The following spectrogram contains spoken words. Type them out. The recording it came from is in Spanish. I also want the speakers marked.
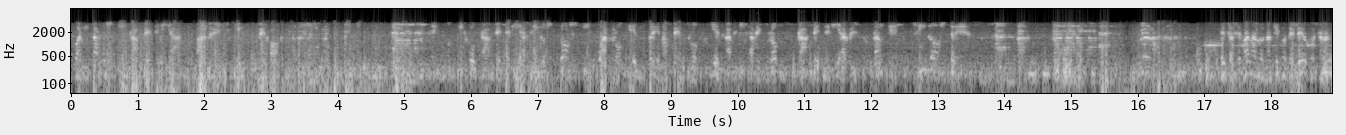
Speaker 1: actualizados y cafetería para elegir mejor. En Montijo Cafetería Silos 2 y 4 en pleno centro y en la avenida de Colón, Cafetería Restaurante Silos 3. Esta semana los nativos de Leo gozarán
